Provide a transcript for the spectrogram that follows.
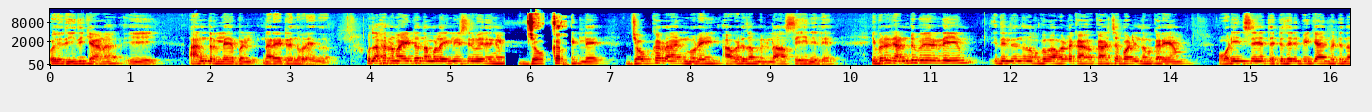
ഒരു രീതിക്കാണ് ഈ അൺറിലയബിൾ നരേറ്റർ എന്ന് പറയുന്നത്. ഉദാഹരണമായിട്ട് നമ്മൾ ഇംഗ്ലീഷ് സിനിമയിൽ നിങ്ങൾ ജോക്കർ. ജോക്കർ ആൻഡ് മൊറൈ അവർ തമ്മിലുള്ള ആ സീനിൽ ഇവർ രണ്ടുപേരുടെയും ഇതിൽ നിന്ന് നമുക്ക് അവരുടെ കാഴ്ചപ്പാടിൽ നമുക്കറിയാം ഓഡിയൻസിനെ തെറ്റിദ്ധരിപ്പിക്കാൻ പറ്റുന്ന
